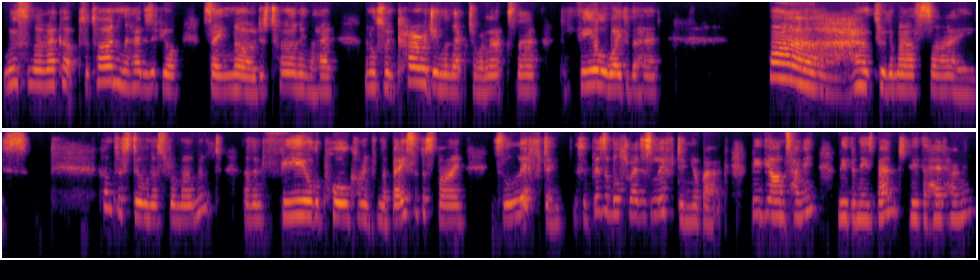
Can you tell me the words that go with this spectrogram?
loosen the neck up. So turning the head as if you're saying no, just turning the head and also encouraging the neck to relax there, to feel the weight of the head. Ah, out through the mouth, sighs. Come to stillness for a moment and then feel the pull coming from the base of the spine. It's lifting. This invisible thread is lifting your back. Leave the arms hanging, leave the knees bent, leave the head hanging.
